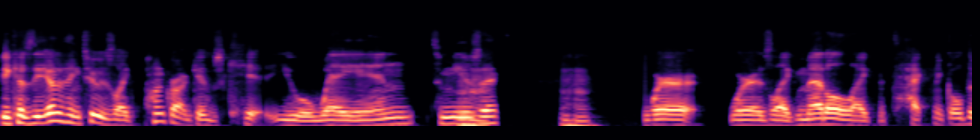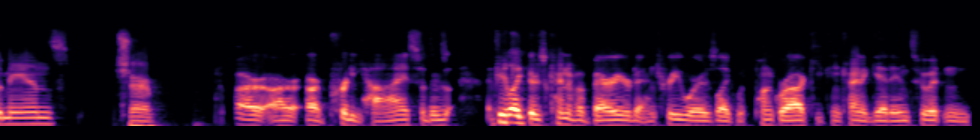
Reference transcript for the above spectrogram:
because the other thing too is like punk rock gives ki- you a way in to music hmm where whereas like metal like the technical demands Sure. are, are are pretty high so there's i feel like there's kind of a barrier to entry whereas like with punk rock you can kind of get into it and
